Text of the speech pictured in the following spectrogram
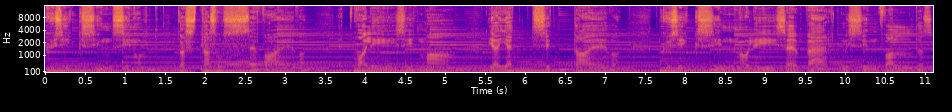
küsiksin sinult, kas tasus see vaeva, et valisid maa ja jätsid taeva küsiksin, oli see väärt, mis sind valdas,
